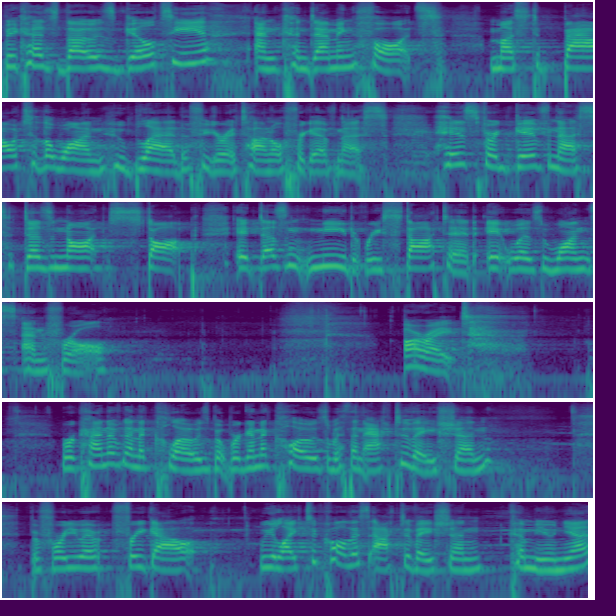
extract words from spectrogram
Because those guilty and condemning thoughts must bow to the one who bled for your eternal forgiveness. His forgiveness does not stop, it doesn't need restarted. It was once and for all. All right. We're kind of going to close, but we're going to close with an activation. Before you freak out, we like to call this activation communion.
